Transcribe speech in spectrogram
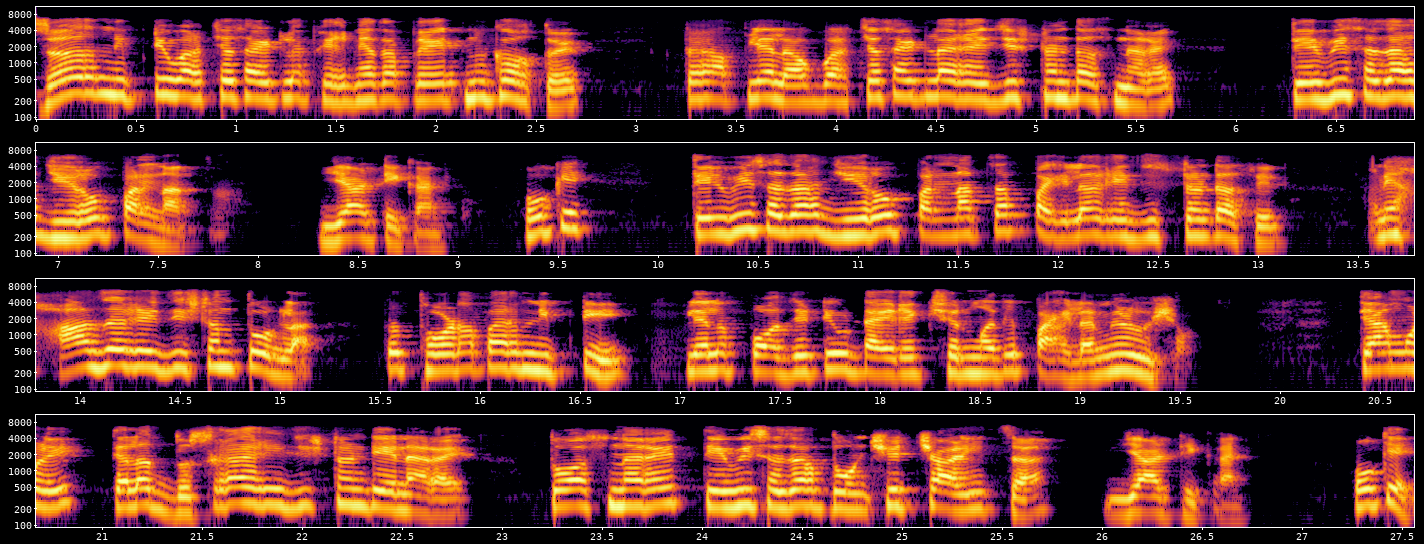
जर निफ्टी वरच्या साईडला फिरण्याचा प्रयत्न करतोय तर आपल्याला वरच्या साईडला रेजिस्टंट असणार आहे तेवीस हजार झिरो पन्नास या ठिकाणी. ओके? तेवीस हजार झिरो पन्नासचा पहिला रेजिस्टंट असेल आणि हा जर रेजिस्टन्स तोडला तर थोडाफार निफ्टी आपल्याला पॉझिटिव्ह डायरेक्शनमध्ये पाहायला मिळू शकतो. त्यामुळे त्याला दुसरा रेजिस्टंट येणार आहे. तो असणार आहे तेवीस हजार दोनशे चाळीसचा या ठिकाणी. ओके?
